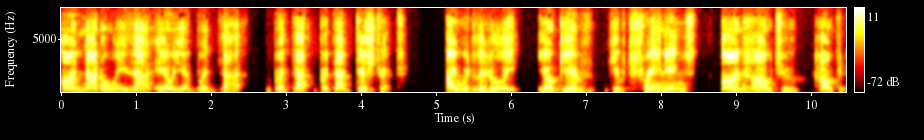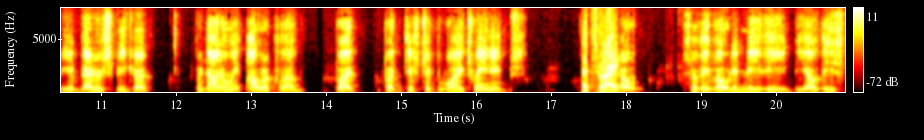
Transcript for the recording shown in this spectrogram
on not only that area, but that but that but that district. I would literally, you know, give give trainings on how to how to be a better speaker for not only our club, but but district-wide trainings. That's right. So, so they voted me the you know these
